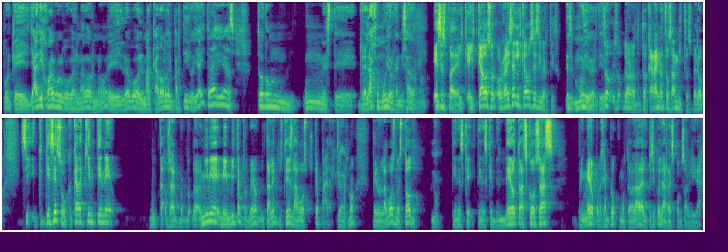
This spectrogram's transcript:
porque ya dijo algo el gobernador, ¿no? Y luego el marcador del partido, y ahí traías todo un, un este, relajo muy organizado, ¿no? Eso es padre. El, caos, organizar el caos es divertido. Es muy divertido. bueno, te tocará en otros ámbitos, pero sí, ¿qué, es eso? Cada quien tiene. O sea, a mí me, invitan primero el talento, pues tienes la voz, pues qué padre, claro, ¿no? Pero la voz no es todo. No. Tienes que, tienes que entender otras cosas. Primero, por ejemplo, como te hablaba del principio de la responsabilidad.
